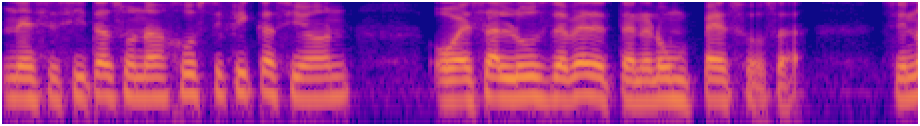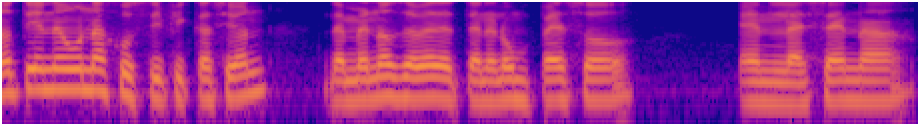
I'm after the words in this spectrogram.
necesitas una justificación o esa luz debe de tener un peso. O sea, si no tiene una justificación, de menos debe de tener un peso en la escena,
